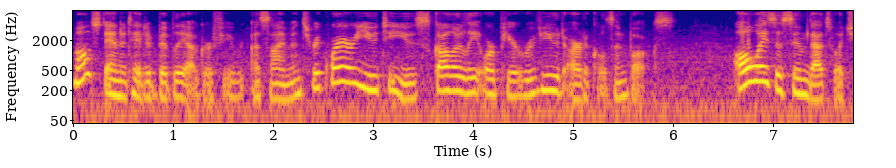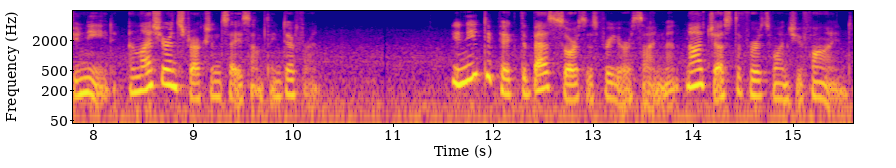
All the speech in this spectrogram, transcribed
Most annotated bibliography assignments require you to use scholarly or peer-reviewed articles and books. Always assume that's what you need, unless your instructions say something different. You need to pick the best sources for your assignment, not just the first ones you find.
